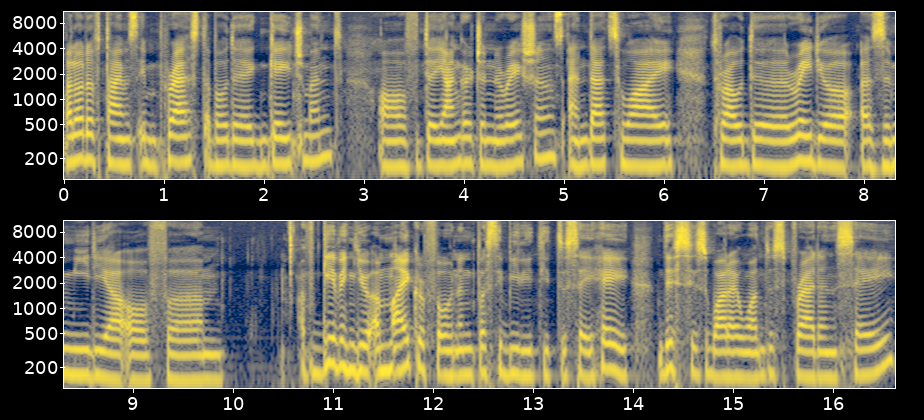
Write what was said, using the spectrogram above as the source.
a lot of times impressed about the engagement of the younger generations, and that's why throughout the radio as a media of um, of giving you a microphone and possibility to say, "Hey, this is what I want to spread and say."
